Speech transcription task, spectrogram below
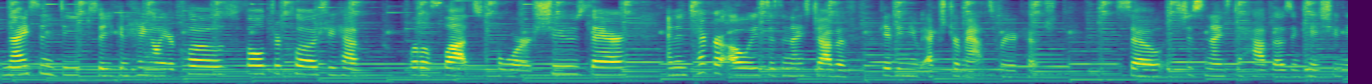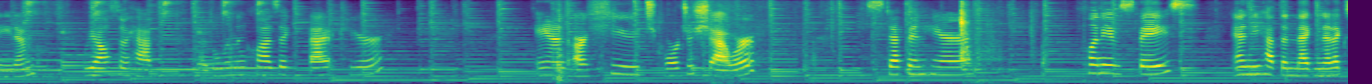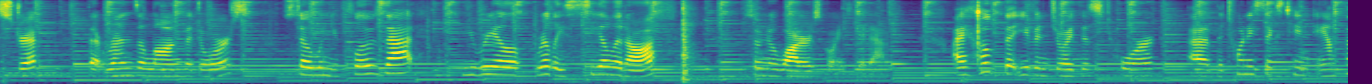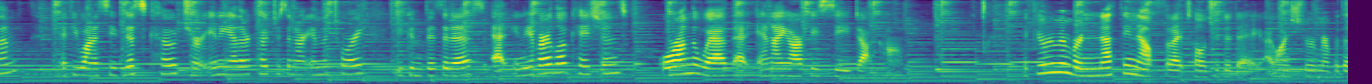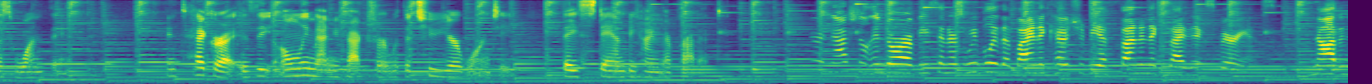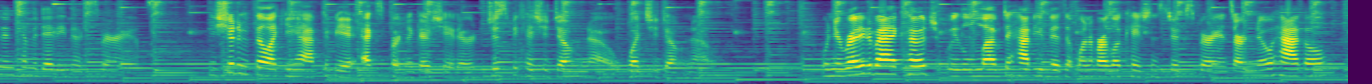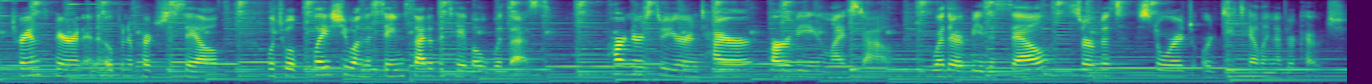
Nice and deep so you can hang all your clothes, fold your clothes. You have little slots for shoes there. And Entegra always does a nice job of giving you extra mats for your coach. So it's just nice to have those in case you need them. We also have a linen closet back here and our huge, gorgeous shower. Step in here, plenty of space, and you have the magnetic strip that runs along the doors. So when you close that, you real, really seal it off so no water is going to get out. I hope that you've enjoyed this tour of the 2016 Anthem. If you want to see this coach or any other coaches in our inventory, you can visit us at any of our locations or on the web at nirvc.com. If you remember nothing else that I told you today, I want you to remember this one thing. Entegra is the only manufacturer with a two-year warranty. They stand behind their product. Here at National Indoor RV Centers, we believe that buying a coach should be a fun and exciting experience, not an intimidating experience. You shouldn't feel like you have to be an expert negotiator just because you don't know what you don't know. When you're ready to buy a coach, we love to have you visit one of our locations to experience our no haggle, transparent, and open approach to sales, which will place you on the same side of the table with us partners through your entire RVing lifestyle, whether it be the sale, service, storage, or detailing of your coach.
